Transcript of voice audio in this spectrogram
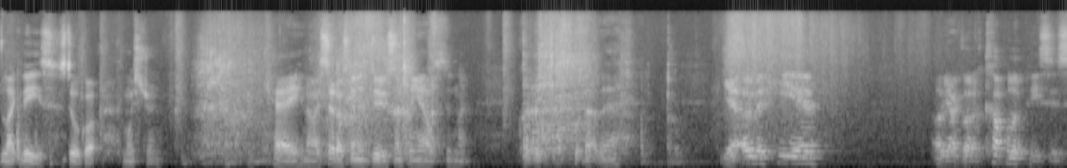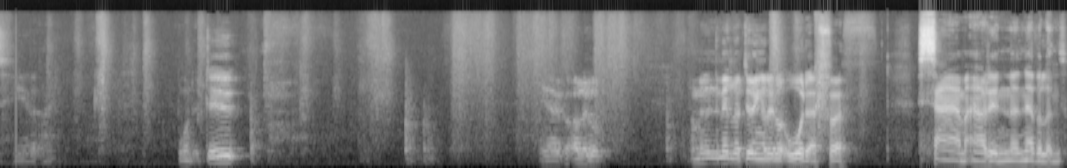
like these, still got moisture in. Okay, now I said I was going to do something else, didn't I? Quickly put that there. Yeah, over here, oh yeah, I've got a couple of pieces here that I want to do. Yeah, I've got a little, I'm in the middle of doing a little order for Sam out in the Netherlands.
